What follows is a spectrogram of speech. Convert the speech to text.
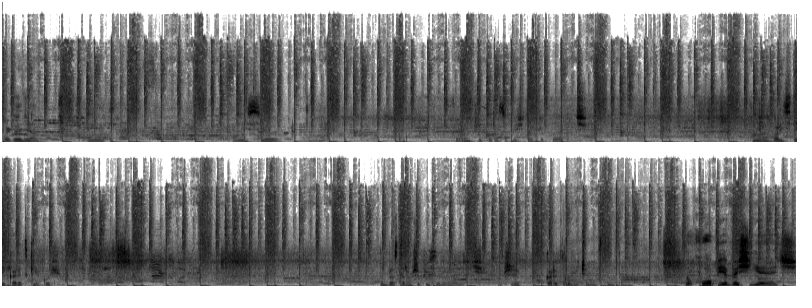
Tragedia. Nie wywalić z tej karetki jakoś. Dobra, staram się. Znaczy, karetkowiczem jestem tam. No chłopie, weź jedź.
